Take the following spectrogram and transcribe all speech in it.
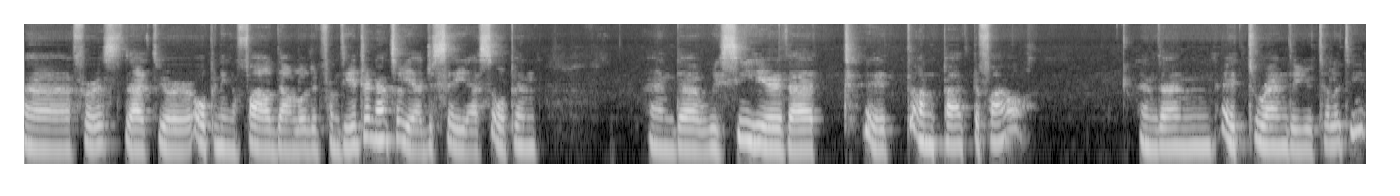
uh, first that you're opening a file downloaded from the internet. So yeah, just say yes, open. And uh, we see here that it unpacked the file and then it ran the utility.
